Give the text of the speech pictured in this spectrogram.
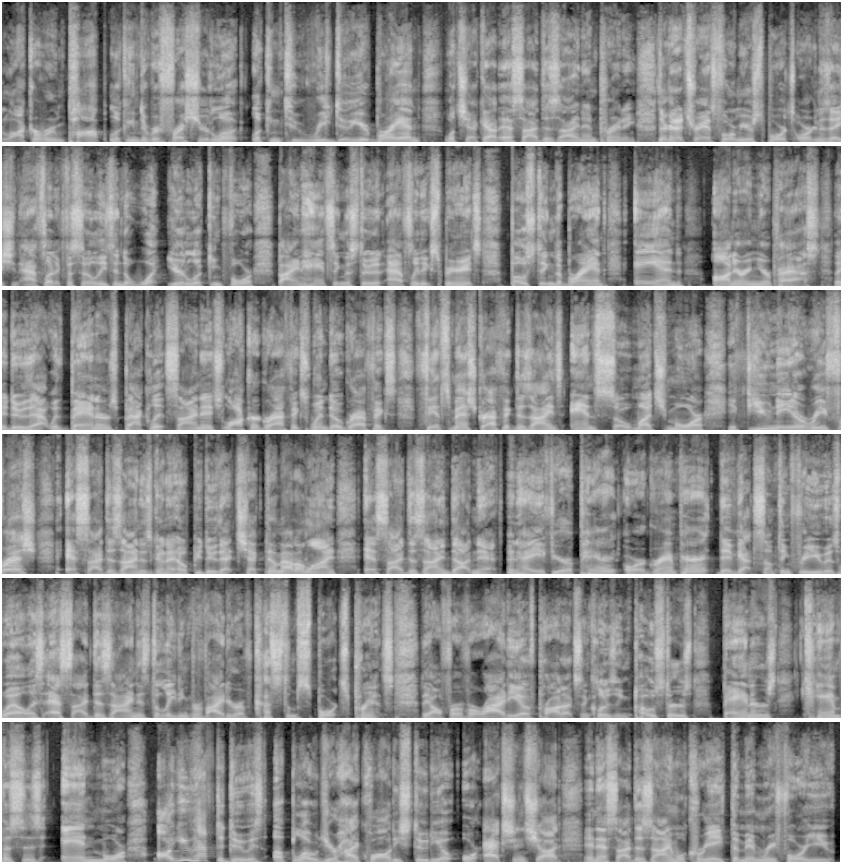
Locker room pop, looking to refresh your look, looking to redo your brand? Well, check out SI Design and Printing. They're going to transform your sports organization athletic facilities into what you're looking for by enhancing the student athlete experience, boasting the brand, and honoring your past. They do that with banners, backlit signage, locker graphics, window graphics, fence mesh graphic designs, and so much more. If you need a refresh, SI Design is going to help you do that. Check them out online, sidesign.com And hey, if you're a parent or a grandparent, they've got something for you as well, as SI Design is the leading provider of custom sports prints. They offer a variety of products, including posters, banners, canvases, and more. All you have to do is upload your high quality studio or action shot, and SI Design will create the memory for you.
